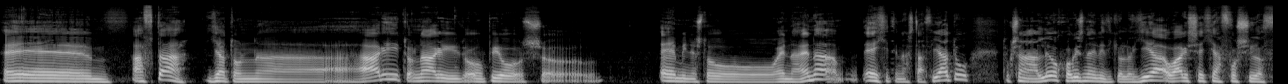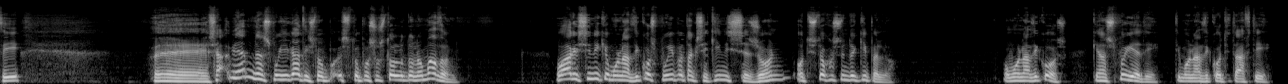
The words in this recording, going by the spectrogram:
ε, αυτά για τον Άρη, τον Άρη ο οποίος έμεινε στο 1-1, έχει την αστάθειά του. Το ξαναλέω χωρίς να είναι δικαιολογία. Ο Άρης έχει αφοσιωθεί. Ε, να σου πω και κάτι στο, στο ποσοστό όλων των ομάδων. Ο Άρης είναι και ο μοναδικός που είπε όταν ξεκίνησε η σεζόν ότι στόχος είναι το κύπελο. Ο μοναδικός. Και να σου πω γιατί τη μοναδικότητα αυτή.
